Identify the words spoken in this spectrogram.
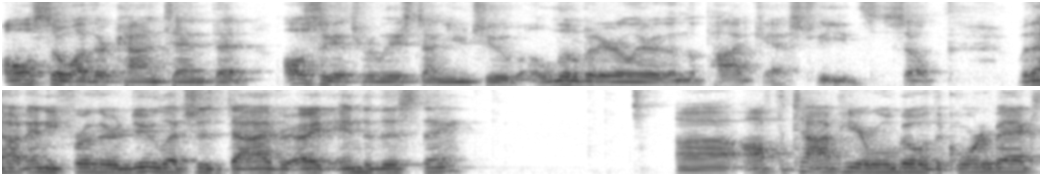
Also, other content that also gets released on YouTube a little bit earlier than the podcast feeds. So, without any further ado, let's just dive right into this thing. Uh, off the top here, we'll go with the quarterbacks.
